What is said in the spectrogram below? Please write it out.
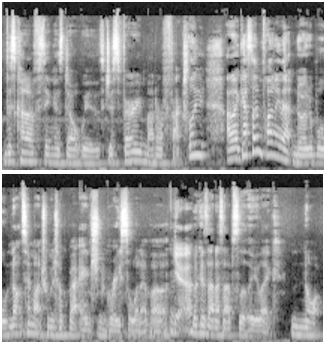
this kind of thing is dealt with just very matter of factly. And I guess I'm finding that notable, not so much when we talk about ancient Greece or whatever. Yeah. Because that is absolutely like not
